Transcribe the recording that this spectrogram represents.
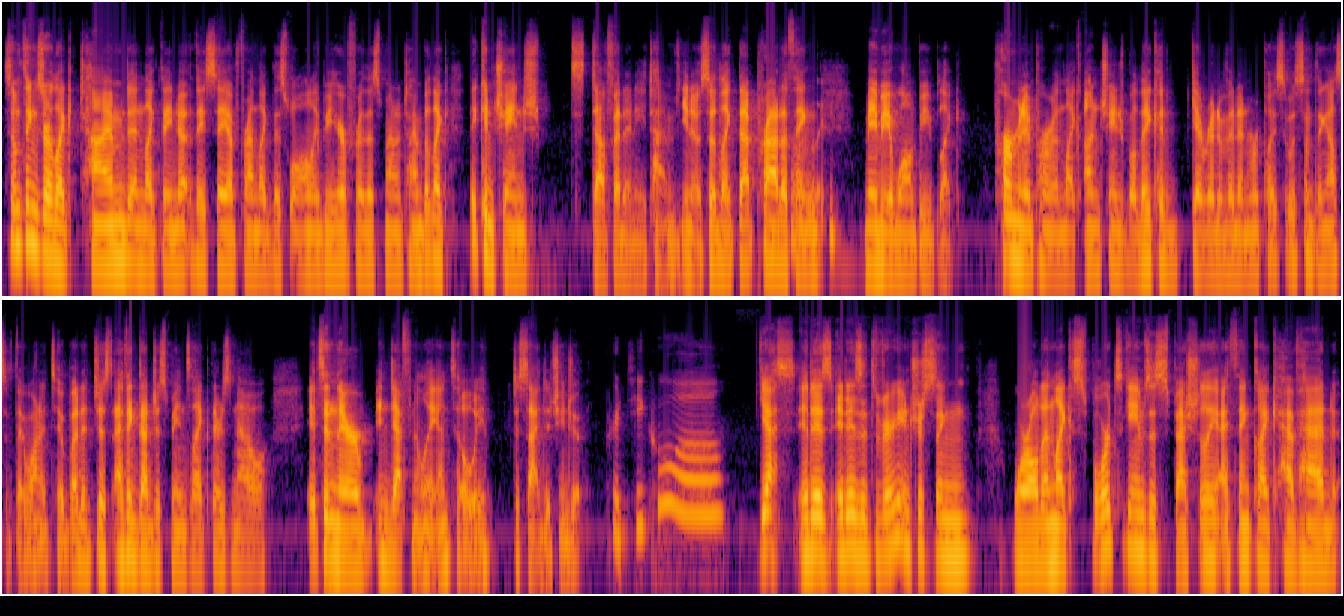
Some things are like timed, and like they know they say up front, like this will only be here for this amount of time. But like they can change stuff at any time, you know. So like that Prada thing, maybe it won't be like permanent, permanent, like unchangeable. They could get rid of it and replace it with something else if they wanted to. But it just, I think that just means like there's no, it's in there indefinitely until we decide to change it. Pretty cool. Yes, it is. It is. It's a very interesting world, and like sports games, especially, I think like have had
